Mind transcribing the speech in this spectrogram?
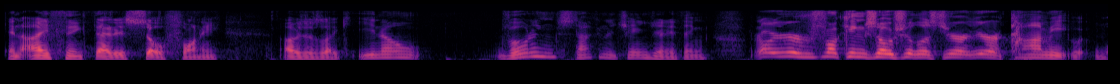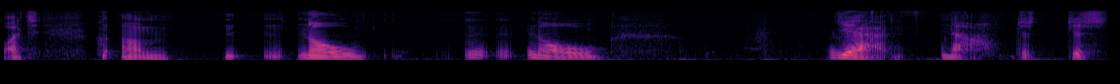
and I think that is so funny. I was just like, you know, voting's not going to change anything. Oh, you're a fucking socialist. You're you're a commie. What? Um, n- no, n- no yeah, no, just just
